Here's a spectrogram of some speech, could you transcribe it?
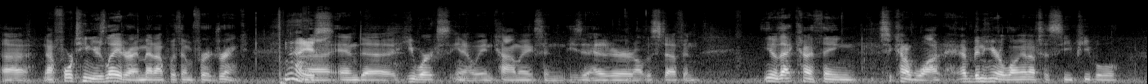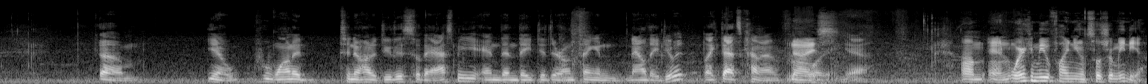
Uh, now, 14 years later, I met up with him for a drink. Nice. Uh, and uh, he works, you know, in comics, and he's an editor and all this stuff, and you know that kind of thing. To kind of watch, I've been here long enough to see people, um, you know, who wanted to know how to do this, so they asked me, and then they did their own thing, and now they do it. Like that's kind of Nice. rewarding, Yeah, Um, and where can people find you on social media?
